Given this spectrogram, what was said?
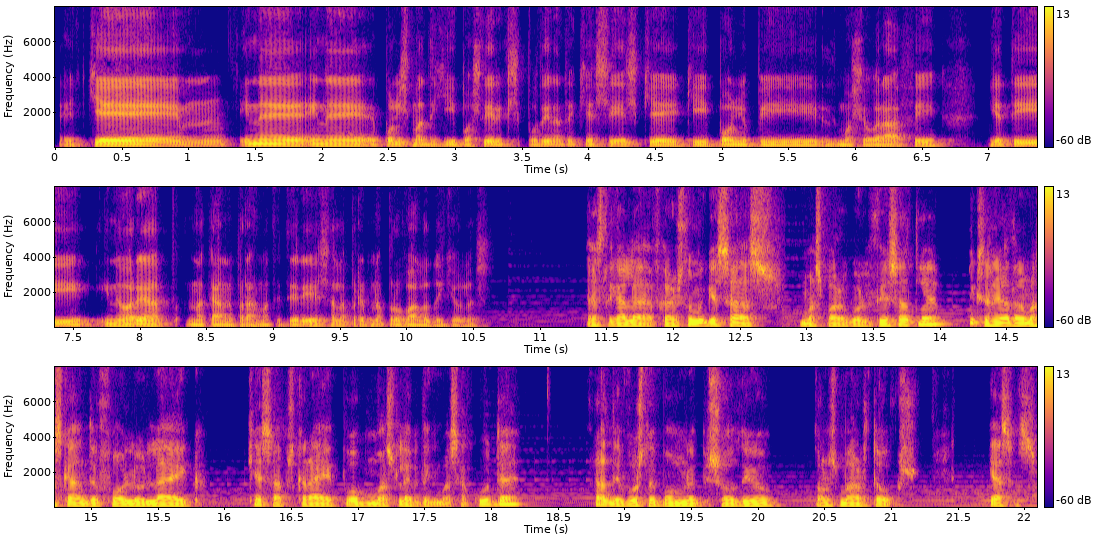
Ε, και είναι, είναι πολύ σημαντική η υποστήριξη που δίνετε και εσείς και, και οι υπόλοιποι δημοσιογράφοι, γιατί είναι ωραία να κάνουν πράγματα εταιρείες, αλλά πρέπει να προβάλλονται κιόλας. Να είστε καλά. Ευχαριστούμε και εσάς που μας παρακολουθήσατε. Μην ξεχνάτε να μας κάνετε follow, like και subscribe όπου μας βλέπετε και μας ακούτε. Ραντεβού στο επόμενο επεισόδιο των Smart Talks. Γεια σας.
